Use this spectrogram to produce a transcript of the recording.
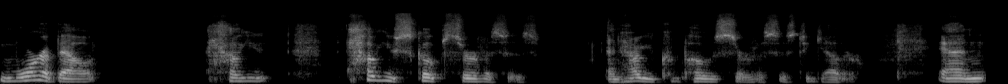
more about how you how you scope services and how you compose services together. And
